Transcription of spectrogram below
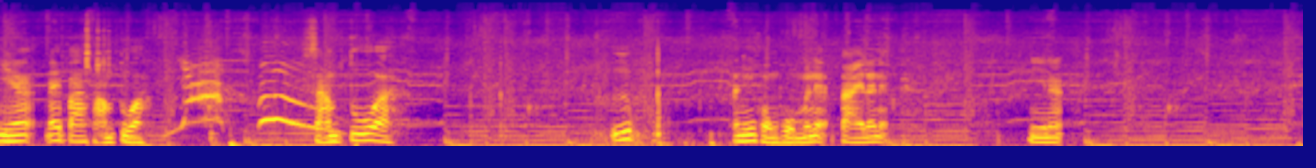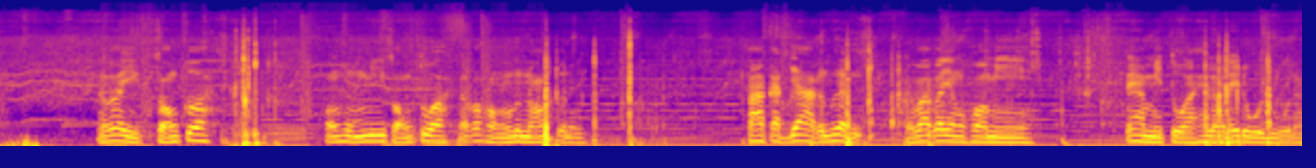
นี่ฮะได้ปลาสามตัวสามตัวอึ๊บ อันนี้ของผมมันเนี่ยตายแล้วเนี่ย นี่นะ แล้วก็อีกสองตัว ของผมมีสองตัว แล้วก็ของรุ่นน้องตัวหนึ่งปลากัดยากันเพื่อนแต่ว่าก็ยังพอมีแต้มมีตัวให้เราได้ดูอยู่นะ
